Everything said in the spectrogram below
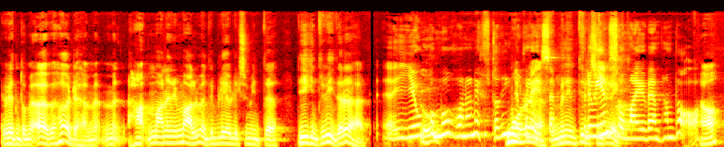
jag vet inte om jag överhörde det här, men, men han, mannen i Malmö, det blev liksom inte, det gick inte vidare det här. Eh, Jo, på morgonen efter ringde Morgonen polisen. efter, men inte för då liksom insåg direkt. man ju vem han var. Ja.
